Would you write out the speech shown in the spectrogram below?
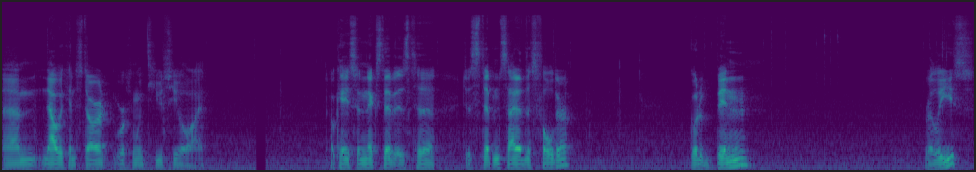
Um, now we can start working with HueCLI. Okay, so next step is to just step inside of this folder. Go to bin, release,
